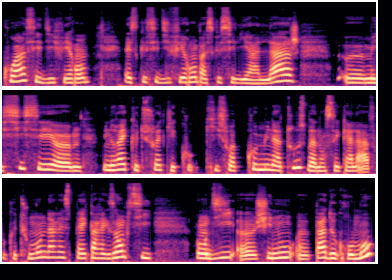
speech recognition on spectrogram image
quoi c'est différent Est-ce que c'est différent parce que c'est lié à l'âge? Euh, mais si c'est euh, une règle que tu souhaites qui, soit commune à tous, bah dans ces cas-là, il faut que tout le monde la respecte. Par exemple, si on dit euh, chez nous pas de gros mots,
